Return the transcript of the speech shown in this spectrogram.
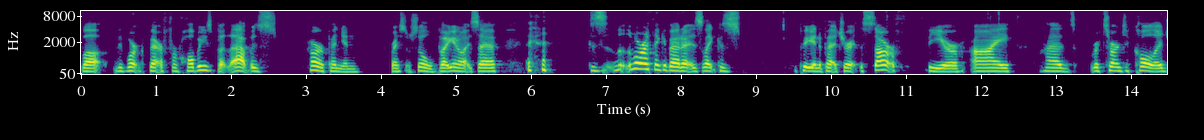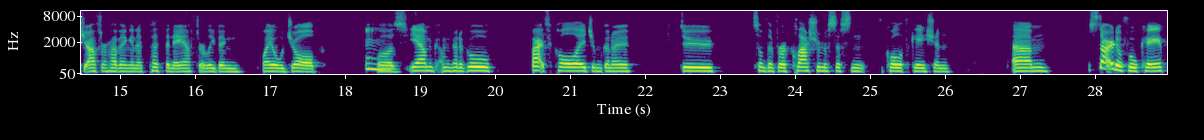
but they work better for hobbies. But that was her opinion, rest her soul. But you know, it's uh, because the more I think about it, is like because put you in a picture at the start of the year, I had returned to college after having an epiphany after leaving my old job Mm. was yeah I'm, I'm gonna go back to college i'm gonna do something for a classroom assistant qualification um started off okay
